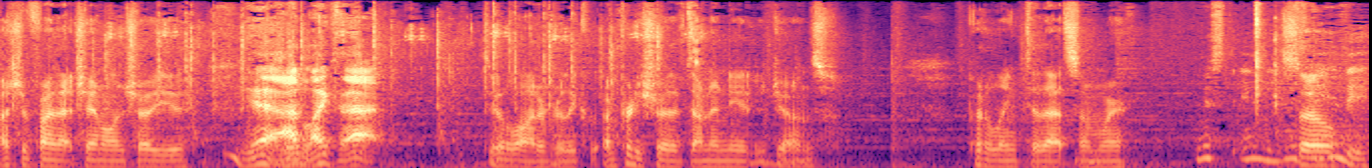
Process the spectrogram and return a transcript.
I should find that channel and show you. Yeah, I'd like that. Do a lot of really cool. I'm pretty sure they've done Indiana Jones. Put a link to that somewhere. Mr. Indy, Mr. So- Indy.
